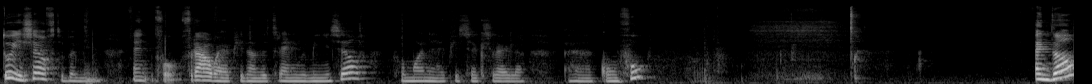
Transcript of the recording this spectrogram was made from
Door jezelf te beminnen. En voor vrouwen heb je dan de training Bemin Jezelf. Voor mannen heb je seksuele uh, kung fu. En dan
